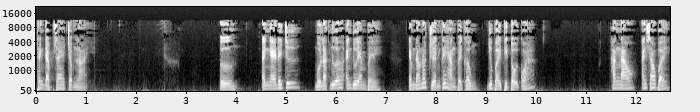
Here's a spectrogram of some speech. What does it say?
Thanh đạp xe chậm lại. Ừ Anh nghe đây chứ. Một lát nữa anh đưa em về. Em đang nói chuyện cái hàng phải không? Như vậy thì tội quá. Hàng nào? Anh sao vậy?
